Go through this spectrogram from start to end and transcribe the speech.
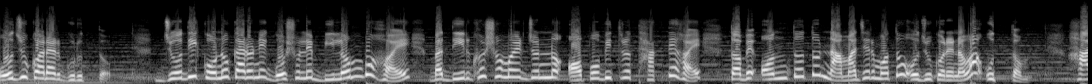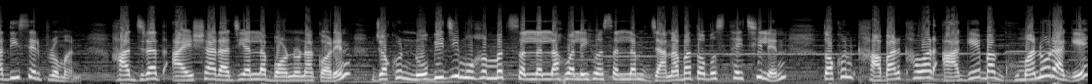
অজু করার গুরুত্ব। যদি কোনো কারণে গোসলে বিলম্ব হয় বা দীর্ঘ সময়ের জন্য অপবিত্র থাকতে হয়, তবে অন্তত নামাজের মতো অজু করে নেওয়া উত্তম। হাদিসের প্রমাণ। হাজরাত আয়েশা রাজিয়াল্লাহ বর্ণনা করেন, যখন নবীজি মুহাম্মদ সাল্লাল্লাহু আলহিহাসাল্লাম জানাবাত অবস্থায় ছিলেন, তখন খাবার খাওয়ার আগে বা ঘুমানোর আগে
